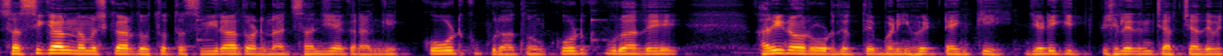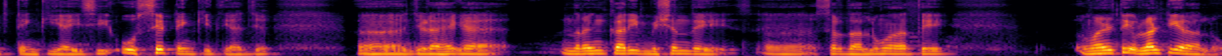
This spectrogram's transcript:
ਸਤਿ ਸ਼੍ਰੀ ਅਕਾਲ ਨਮਸਕਾਰ ਦੋਸਤੋ ਤਸਵੀਰਾਂ ਤੁਹਾਡੇ ਨਾਲ ਅੱਜ ਸਾਂਝੀਆਂ ਕਰਾਂਗੇ ਕੋਟਕਪੂਰਾ ਤੋਂ। ਕੋਟਕਪੂਰਾ ਦੇ ਹਰੀਨੌਰ ਰੋਡ ਦੇ ਉੱਤੇ ਬਣੀ ਹੋਈ ਟੈਂਕੀ ਜਿਹੜੀ ਕਿ ਪਿਛਲੇ ਦਿਨ ਚਰਚਾ ਦੇ ਵਿੱਚ ਟੈਂਕੀ ਆਈ ਸੀ ਉਸੇ ਟੈਂਕੀ ਤੇ ਅੱਜ ਜਿਹੜਾ ਹੈਗਾ ਨਿਰੰਕਾਰੀ ਮਿਸ਼ਨ ਦੇ ਅ, ਸ਼ਰਧਾਲੂਆਂ ਅਤੇ ਵਲੰਟੀ ਵਲੰਟੀਅਰਾਂ ਵੱਲੋਂ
